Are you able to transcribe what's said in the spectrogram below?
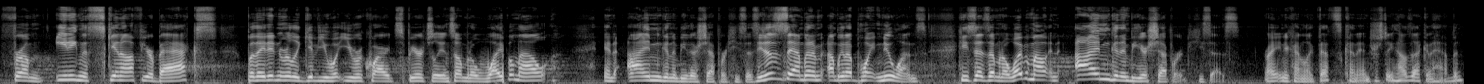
from eating the skin off your backs, but they didn't really give you what you required spiritually. And so I'm going to wipe them out, and I'm going to be their shepherd, he says. He doesn't say I'm going to, I'm going to appoint new ones. He says I'm going to wipe them out, and I'm going to be your shepherd, he says. Right? And you're kind of like, that's kind of interesting. How's that going to happen?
